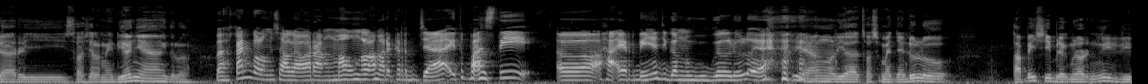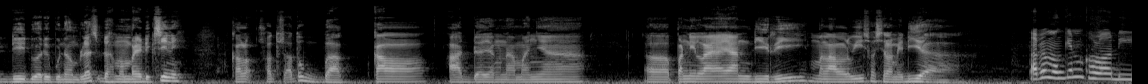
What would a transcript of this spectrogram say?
dari sosial medianya gitu loh. Bahkan kalau misalnya orang mau ngelamar kerja itu pasti eh, HRD-nya juga nge-google dulu ya. iya, ngelihat sosmednya dulu. Tapi si Black Mirror ini di, di 2016 udah memprediksi nih kalau suatu satu bakal ada yang namanya eh, penilaian diri melalui sosial media. Tapi mungkin kalau di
